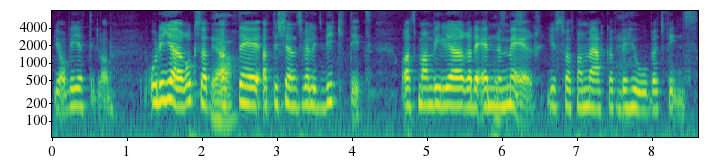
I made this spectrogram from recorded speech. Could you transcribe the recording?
Jag blir jätteglad. Och det gör också att, Ja. att, det, att det känns väldigt viktigt. Och att man vill göra det ännu Precis. mer. Just för att man märker att behovet finns.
